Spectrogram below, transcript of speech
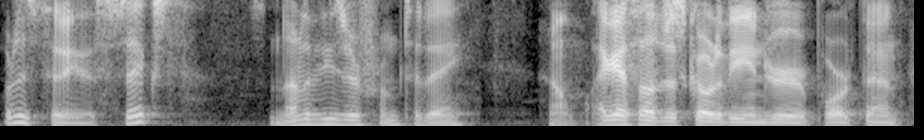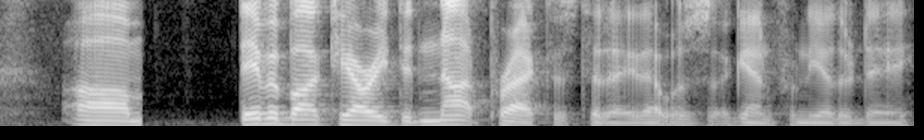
What is today? The sixth. So none of these are from today. No. I guess I'll just go to the injury report then. Um, David Bakhtiari did not practice today. That was again from the other day.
